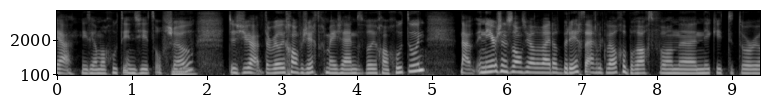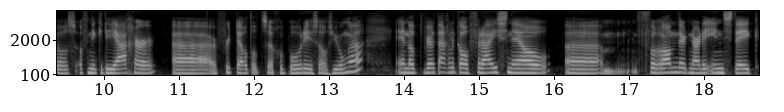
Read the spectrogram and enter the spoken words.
ja, niet helemaal goed in zit of zo. Mhm. Dus ja, daar wil je gewoon voorzichtig mee zijn. Dat wil je gewoon goed doen. Nou, in eerste instantie hadden wij dat bericht eigenlijk wel gebracht van eh Nikki Tutorials of Nikki de Jager. eh, vertelt dat ze geboren is als jongen. En dat werd eigenlijk al vrij snel ehm, veranderd naar de insteek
